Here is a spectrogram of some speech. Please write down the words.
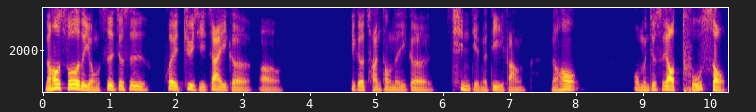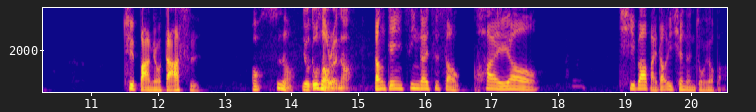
然后所有的勇士就是会聚集在一个呃一个传统的一个。庆典的地方，然后我们就是要徒手去把牛打死。哦，是哦，有多少人啊？当天应该至少快要七八百到一千人左右吧。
